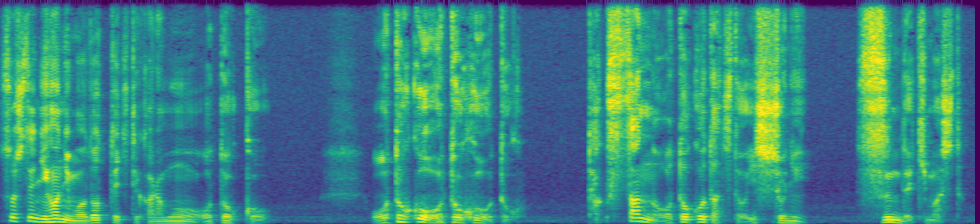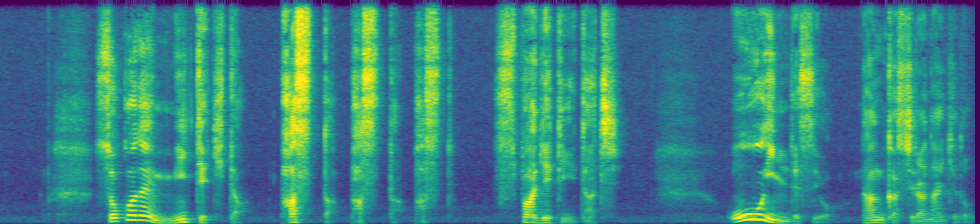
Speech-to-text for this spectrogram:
そして日本に戻ってきてからも男。男、男、男。たくさんの男たちと一緒に住んできました。そこで見てきたパスタ、パスタ、パスタ。スパゲティたち。多いんですよ。なんか知らないけど。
